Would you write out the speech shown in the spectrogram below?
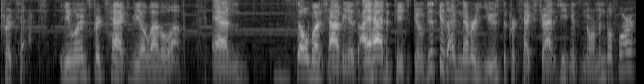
Protect. He learns Protect via level up. And so much happiness. I had to teach it to him, just because I've never used the Protect strategy against Norman before.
